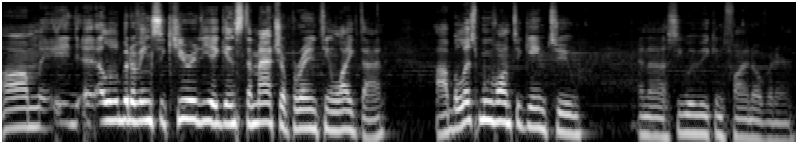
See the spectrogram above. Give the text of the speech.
um, a little bit of insecurity against the matchup or anything like that. Uh, but let's move on to game two and uh, see what we can find over there.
